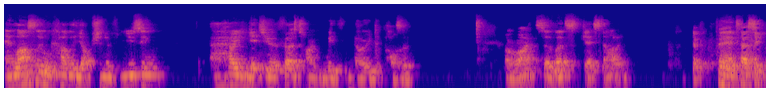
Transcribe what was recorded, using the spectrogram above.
And lastly, we'll cover the option of using how you can get to your first home with no deposit. All right, so let's get started. Yep, fantastic.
